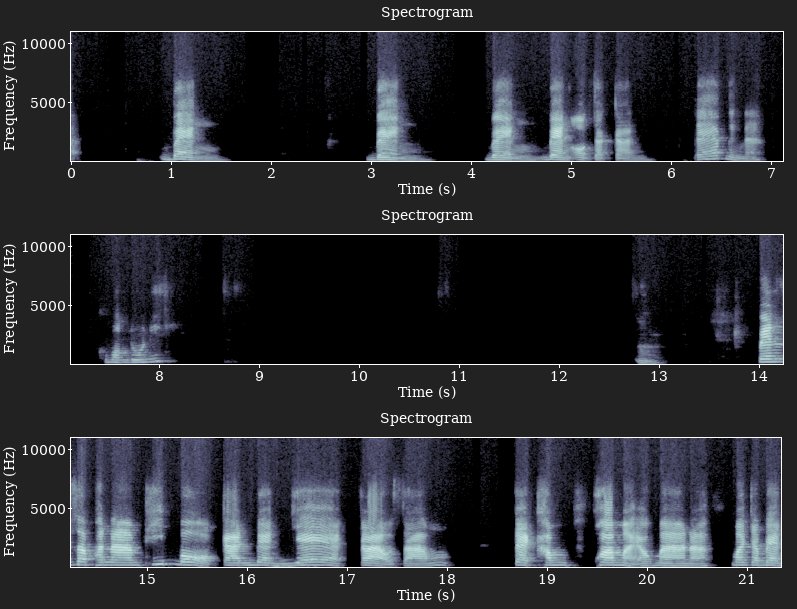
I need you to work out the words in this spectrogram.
บแบ่ง แบ่ง แบ่ง แบ่งออกจากกัน แป๊บหนึ่งนะครูบอมดูนี่เป็นสรรพนามที่บอกการแบ่งแยกกล่าวซ้ำแต่คำความหมายออกมานะ มันจะแบ่ง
